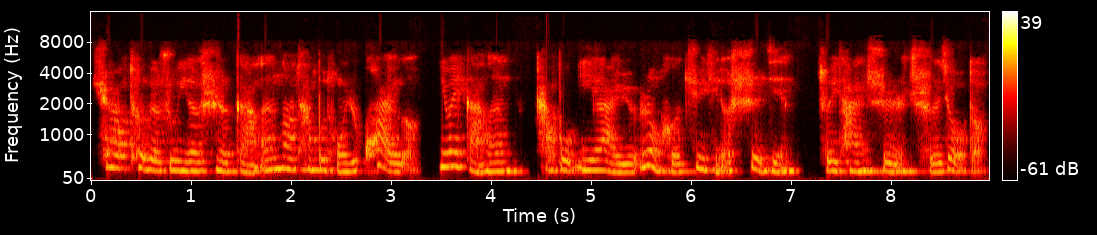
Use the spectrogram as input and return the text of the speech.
需要特别注意的是，感恩呢，它不同于快乐，因为感恩它不依赖于任何具体的事件，所以它是持久的，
